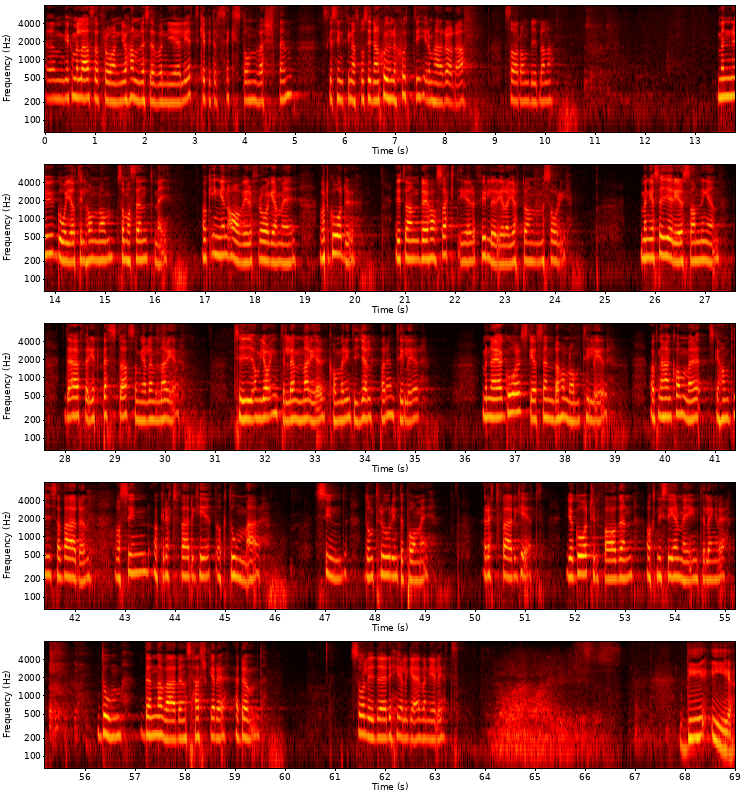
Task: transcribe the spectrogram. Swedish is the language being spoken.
Ehm, jag kommer läsa från Johannes evangeliet kapitel 16, vers 5. Det ska finnas på sidan 770 i de här röda Saron-biblarna. Men nu går jag till honom som har sänt mig, och ingen av er frågar mig, vart går du? Utan det jag har sagt er fyller era hjärtan med sorg. Men jag säger er sanningen, det är för ert bästa som jag lämnar er. Ty om jag inte lämnar er kommer inte hjälparen till er. Men när jag går ska jag sända honom till er. Och när han kommer ska han visa världen vad synd och rättfärdighet och dom är. Synd, de tror inte på mig. Rättfärdighet, jag går till Fadern och ni ser mig inte längre. Dom, denna världens härskare är dömd. Så lyder det heliga evangeliet. Det är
